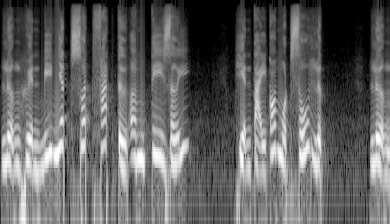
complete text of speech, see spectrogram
Lượng huyền bí nhất xuất phát từ âm ti giới. Hiện tại có một số lực. Lượng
